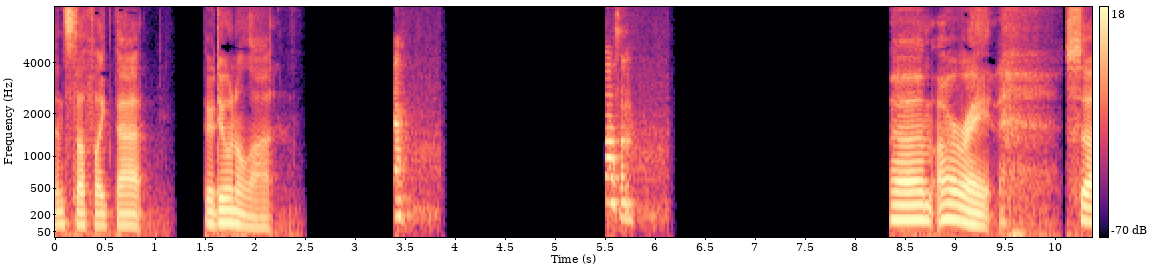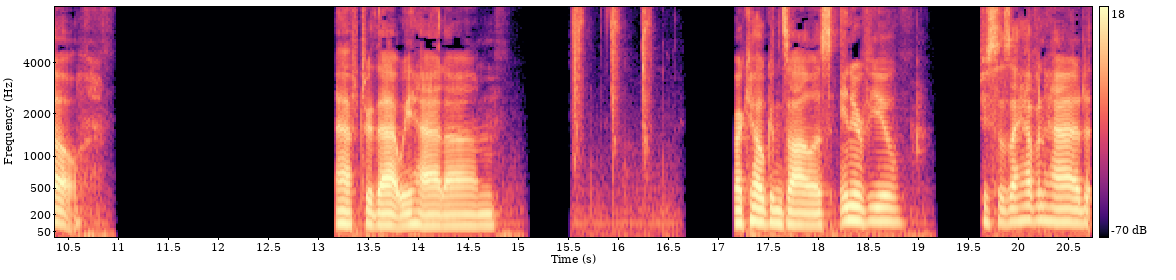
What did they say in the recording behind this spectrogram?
and stuff like that, they're doing a lot. Yeah. Awesome. Um, all right. So after that we had um Raquel Gonzalez interview She says, I haven't had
